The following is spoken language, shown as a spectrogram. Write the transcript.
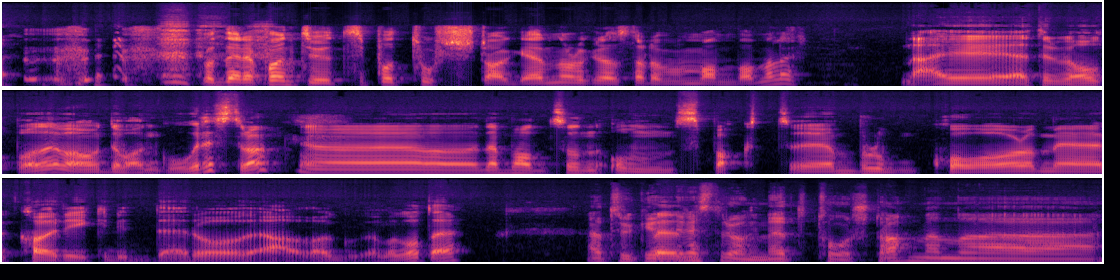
Og dere fant ut på torsdagen når dere hadde starta på mandagen, eller? Nei, jeg tror vi holdt på. Det var, det var en god restaurant. Eh, de hadde sånn ovnsbakt uh, blomkål med karrikrydder og ja, det var, det var godt, det. Jeg tror ikke Men- restauranten het Torsdag, men uh,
